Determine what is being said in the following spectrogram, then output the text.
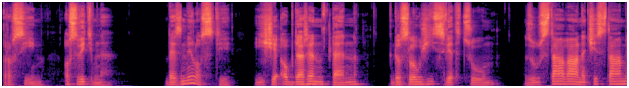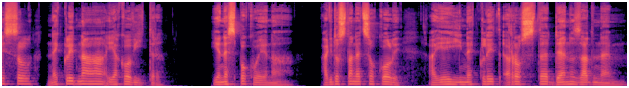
Prosím, osviť mne. Bez milosti již je obdařen ten, kdo slouží svědcům, zůstává nečistá mysl neklidná jako vítr. Je nespokojená, ať dostane cokoliv a její neklid roste den za dnem.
